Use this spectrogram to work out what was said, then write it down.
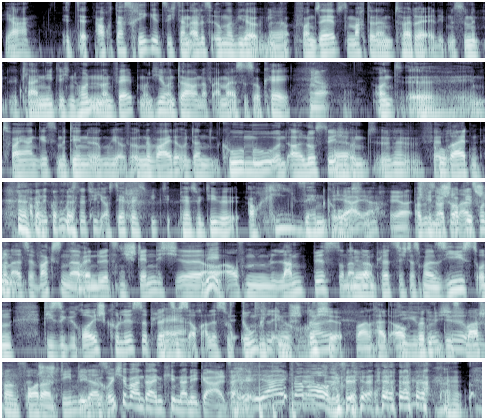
ja, äh, auch das regelt sich dann alles irgendwann wieder wie von selbst macht dann zwei, drei Erlebnisse mit kleinen niedlichen Hunden und Welpen und hier und da und auf einmal ist es okay. Ja. Und äh, in zwei Jahren gehst du mit denen irgendwie auf irgendeine Weide und dann Kuh, Mu und ah, lustig Ja. und äh, ne, Kuh fertig. reiten. Aber eine Kuh ist natürlich aus der Perspekt- Perspektive auch riesengroß. Ja, ja. Ja, ich Also es finde schon, als, schon als Erwachsener, Voll. wenn du jetzt nicht ständig äh, Nee. auf dem Land bist, sondern Ja. dann plötzlich das mal siehst und diese Geräuschkulisse, plötzlich Ja, ja. ist auch alles so dunkel die im Gerüche Stall. waren halt auch Die wirklich, das Gerüche war schon fordernd. Die Die Gerüche waren deinen Kindern egal. sag ich. Ja, ich glaube auch.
